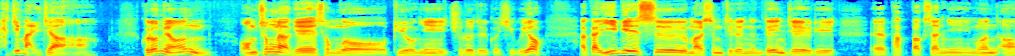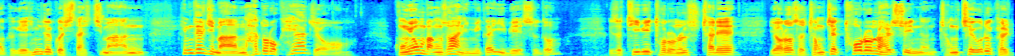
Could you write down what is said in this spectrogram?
하지 말자. 그러면 엄청나게 선거 비용이 줄어들 것이고요. 아까 EBS 말씀드렸는데 이제 우리 박 박사님은 아 그게 힘들 것이다 했지만 힘들지만 하도록 해야죠. 공영 방송 아닙니까 EBS도? 그래서 TV 토론을 수차례 열어서 정책 토론을 할 수 있는 정책으로 결,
